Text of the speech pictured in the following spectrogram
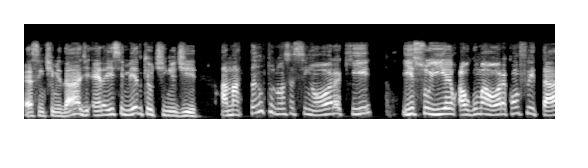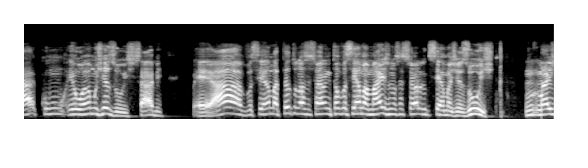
essa intimidade, era esse medo que eu tinha de amar tanto Nossa Senhora que isso ia alguma hora conflitar com eu amo Jesus, sabe? É, ah, você ama tanto Nossa Senhora, então você ama mais Nossa Senhora do que você ama Jesus? Mas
